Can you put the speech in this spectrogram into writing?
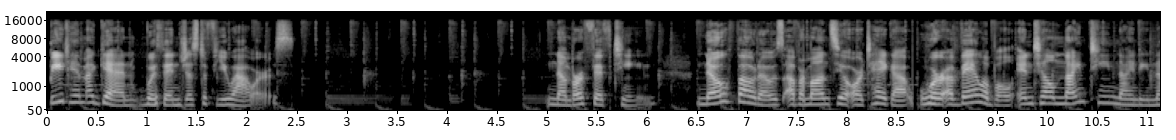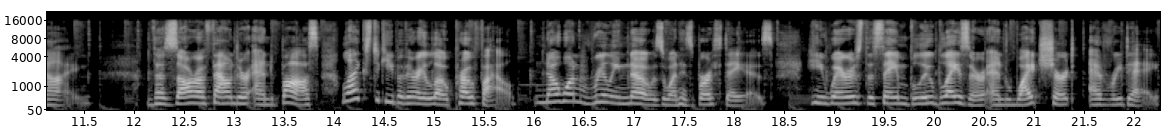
beat him again within just a few hours. Number 15. No photos of Amancio Ortega were available until 1999. The Zara founder and boss likes to keep a very low profile. No one really knows when his birthday is. He wears the same blue blazer and white shirt every day,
